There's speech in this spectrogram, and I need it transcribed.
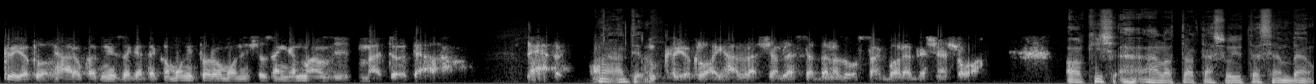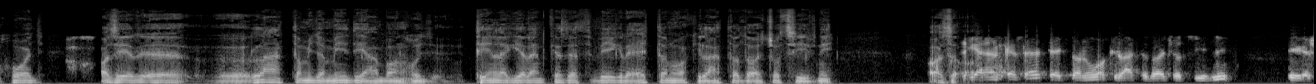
kölyök lajhárokat nézegetek a monitoromon, és az engem már tölt el. De Na, hát... kölyök lajhárás sem lesz ebben az országban rendesen soha. A kis állattartásról jut eszembe, hogy azért láttam így a médiában, hogy tényleg jelentkezett végre egy tanú, aki látta Dajcsot szívni. Az... Jelentkezett egy tanú, aki látta Dajcsot szívni, és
